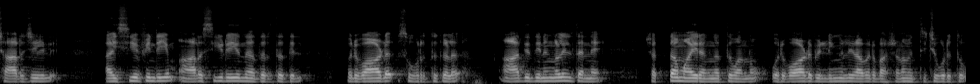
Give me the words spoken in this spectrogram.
ഷാർജയിൽ ഐ സി എഫിന്റെയും ആർ എസ് സിയുടെയും നേതൃത്വത്തിൽ ഒരുപാട് സുഹൃത്തുക്കൾ ആദ്യ ദിനങ്ങളിൽ തന്നെ ശക്തമായി രംഗത്ത് വന്നു. ഒരുപാട് ബിൽഡിങ്ങുകളിൽ അവർ ഭക്ഷണം എത്തിച്ചു കൊടുത്തു.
